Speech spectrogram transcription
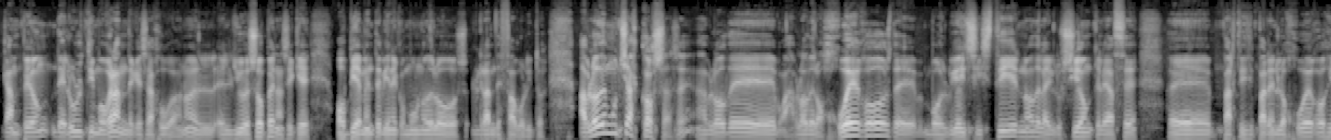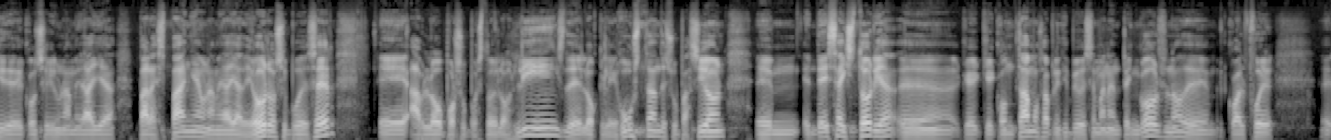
campeón del último grande que se ha jugado, ¿no? El, US Open, así que obviamente viene como uno de los grandes favoritos. Habló de muchas cosas, ¿eh? Habló de, habló de los juegos, de, volvió a insistir, ¿no? De la ilusión que le hace eh, participar en los juegos y de conseguir una medalla para España, una medalla de oro, si puede ser. Eh, habló, por supuesto, de los links, de lo que le gustan, de su pasión, em, de esa historia eh, que, contamos a principio de semana en Ten Golf, ¿no? De cuál fue eh,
